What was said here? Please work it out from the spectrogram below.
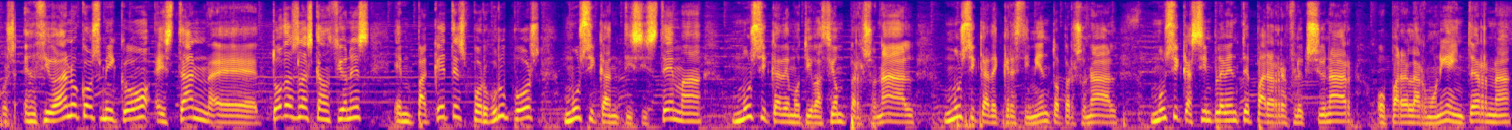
Pues en Ciudadano Cósmico están eh, todas las canciones en paquetes por grupos, música antisistema, música de motivación personal, música de crecimiento personal, música simplemente para reflexionar o para la armonía interna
